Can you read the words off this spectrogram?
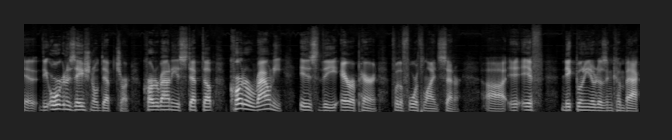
Uh, the organizational depth chart. Carter Rowney has stepped up. Carter Rowney is the heir apparent for the fourth line center. Uh, if Nick Bonino doesn't come back,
